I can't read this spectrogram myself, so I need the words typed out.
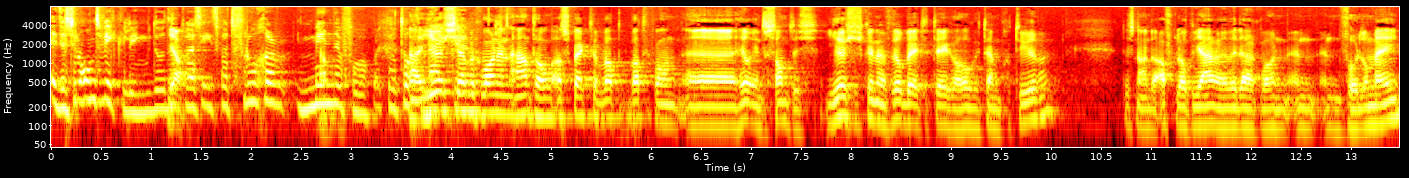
Het is een ontwikkeling. Ik bedoel, dat was iets wat vroeger minder ja. voor. Nou, hebben gewoon een aantal aspecten wat, wat gewoon uh, heel interessant is. Jersey's kunnen veel beter tegen hoge temperaturen. Dus nou, de afgelopen jaren hebben we daar gewoon een, een voordeel mee.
